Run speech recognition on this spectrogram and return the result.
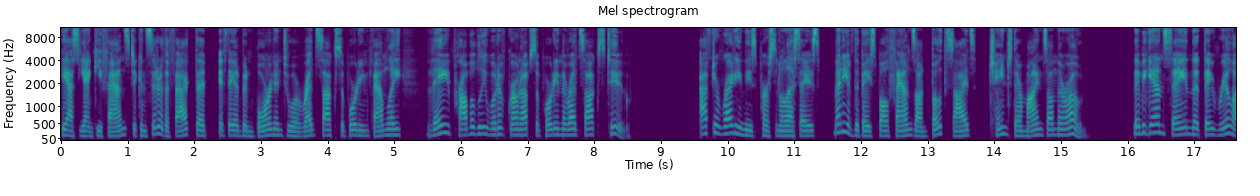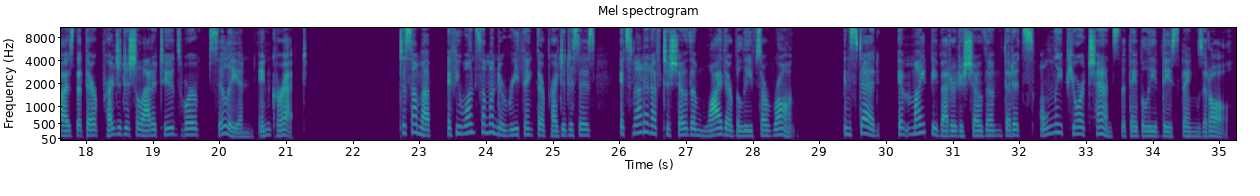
He asked Yankee fans to consider the fact that if they had been born into a Red Sox supporting family, they probably would have grown up supporting the Red Sox too. After writing these personal essays, many of the baseball fans on both sides changed their minds on their own. They began saying that they realized that their prejudicial attitudes were silly and incorrect. To sum up, if you want someone to rethink their prejudices, it's not enough to show them why their beliefs are wrong. Instead, it might be better to show them that it's only pure chance that they believe these things at all.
